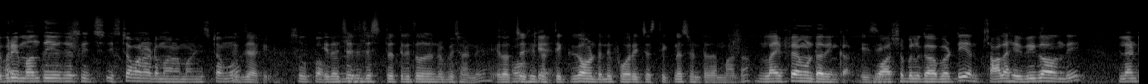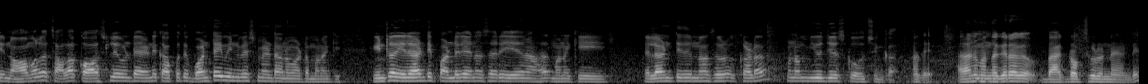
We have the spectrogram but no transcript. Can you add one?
ఎవ్రీ మంత్ యూజ్ చేసి ఇష్టం అన్నట్టు మన మన ఇష్టము. ఎగ్జాక్ట్లీ సూపర్ ఇది వచ్చేసి జస్ట్ త్రీ థౌసండ్ రూపీస్ అండి. ఇది వచ్చేసి ఇట్లా థిక్గా ఉంటుంది. ఫోర్ ఇంచెస్ థిక్నెస్ ఉంటుంది అనమాట లైఫ్ టైం ఉంటుంది ఇంకా. వాషబుల్ కాబట్టి చాలా హెవీగా ఉంది. ఇలాంటి నార్మల్గా చాలా కాస్ట్లీ ఉంటాయండి. కాకపోతే వన్ టైం ఇన్వెస్ట్మెంట్ అనమాట మనకి. ఇంట్లో ఎలాంటి పండుగ అయినా సరే మనకి ఎలాంటిది ఉన్నా సరే కూడా మనం యూజ్ చేసుకోవచ్చు ఇంకా. అదే. అలానే మన దగ్గర బ్యాక్ డ్రాప్స్ కూడా ఉన్నాయండి.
